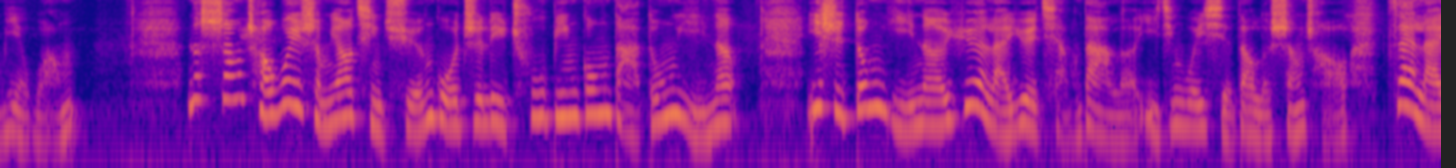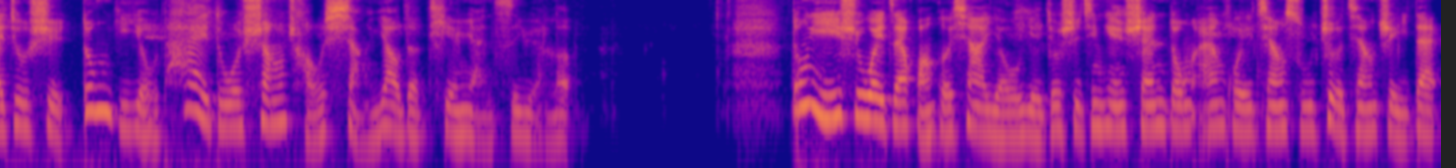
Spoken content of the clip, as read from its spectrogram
灭亡。那商朝为什么要请全国之力出兵攻打东夷呢？一是东夷呢越来越强大了，已经威胁到了商朝；再来就是东夷有太多商朝想要的天然资源了。东夷是位在黄河下游，也就是今天山东、安徽、江苏、浙江这一带。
